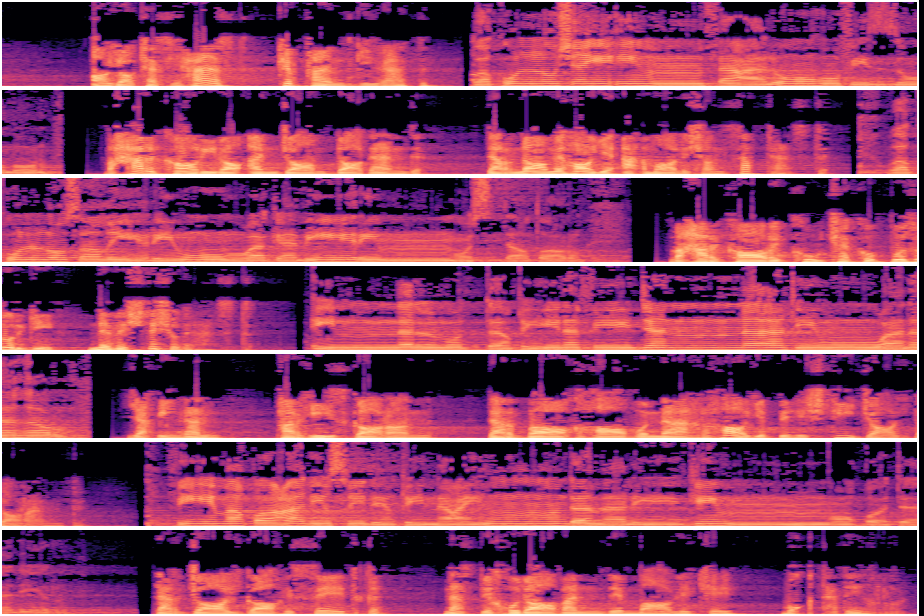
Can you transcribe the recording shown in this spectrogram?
آیا کسی هست که پند گیرد؟ و کل شیء فعلوه فی الزبر. و هر کاری را انجام دادند در نامه های اعمالشان ثبت است. و کل صغیر و کبیر مستطر. و هر کار کوچک و بزرگی نوشته شده است. این المتقین فی جنات و نهر یقینا پرهیزگاران در باغها و نهرهای بهشتی جای دارند. فی مقعد صدق عند ملیک مقتدر. در جایگاه صدق نزد خداوند مالک مقتدر.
